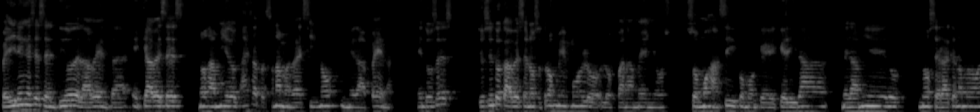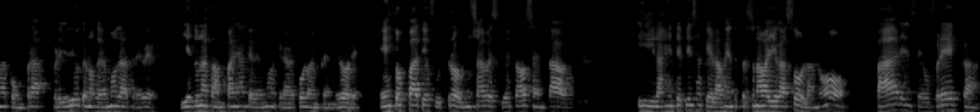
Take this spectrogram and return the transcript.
Pedir en ese sentido de la venta es que a veces nos da miedo, a ah, esa persona me va a decir no y me da pena. Entonces, yo siento que a veces nosotros mismos, los panameños, somos así, como que, que dirán, me da miedo, no será que no me van a comprar, pero yo digo que nos debemos de atrever. Y es de una campaña que debemos de crear con los emprendedores. En estos patios food muchas veces yo he estado sentado y la gente piensa que la gente, persona va a llegar sola. No, párense, ofrezcan,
